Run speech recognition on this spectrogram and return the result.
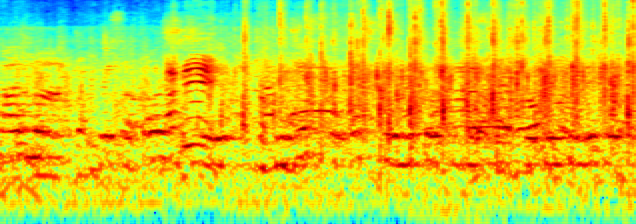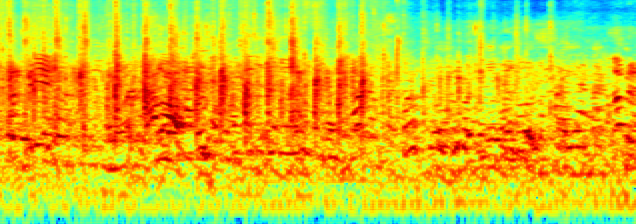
palma wysokości 28 metrów i najwyższa jednak Dobra,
